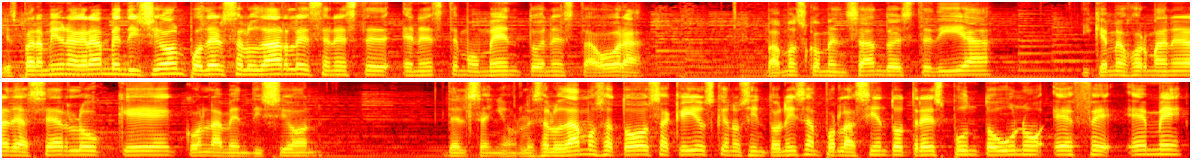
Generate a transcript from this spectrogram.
Y es para mí una gran bendición poder saludarles en este, en este momento, en esta hora. Vamos comenzando este día y qué mejor manera de hacerlo que con la bendición del Señor. Les saludamos a todos aquellos que nos sintonizan por la 103.1 FM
